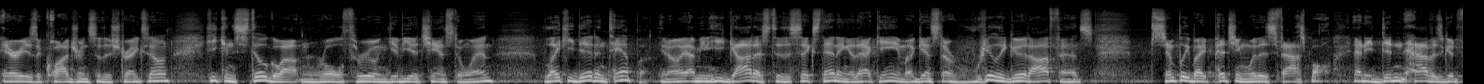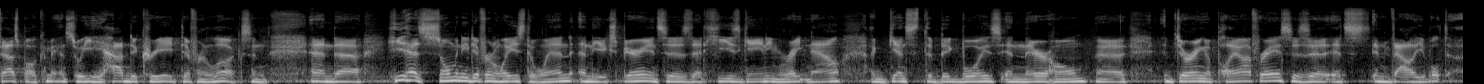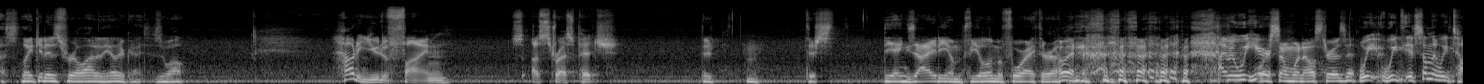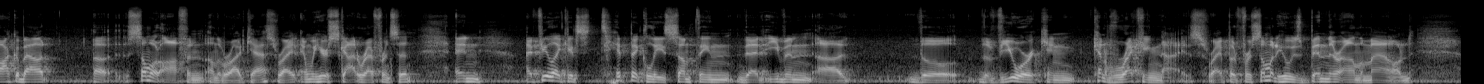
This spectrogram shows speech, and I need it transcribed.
areas of quadrants of the strike zone, he can still go out and roll through and give you a chance to win, like he did in Tampa. You know, I mean, he got us to the sixth inning of that game against a really good offense simply by pitching with his fastball, and he didn't have his good fastball command, so he had to create different looks, and and uh, he has so many different ways to win, and the experiences that he's gaining right now against the big boys in their home uh, during a playoff race is a, uh, it's invaluable to us, like it is for a lot of the other guys as well. How do you define a stress pitch? There, hmm, there's the anxiety I'm feeling before I throw it. I mean, we hear or someone else throws it. We, we it's something we talk about uh, somewhat often on the broadcast, right? And we hear Scott reference it, and I feel like it's typically something that even. Uh, the the viewer can kind of recognize, right? But for somebody who's been there on the mound,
